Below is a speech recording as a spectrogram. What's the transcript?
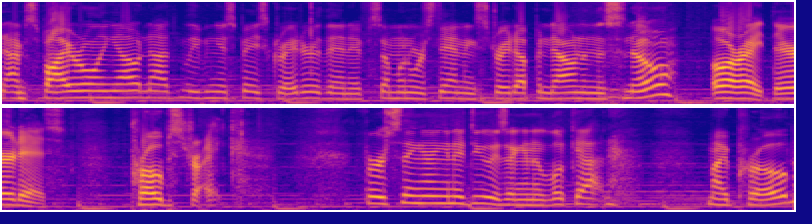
I'm spiraling out, not leaving a space greater than if someone were standing straight up and down in the snow. All right, there it is. Probe strike. First thing I'm gonna do is I'm gonna look at my probe.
